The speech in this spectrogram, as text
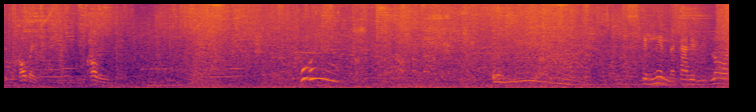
กูเข้าไปกูเข้าไปเล่นเล่นๆนะการเล่นรอด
